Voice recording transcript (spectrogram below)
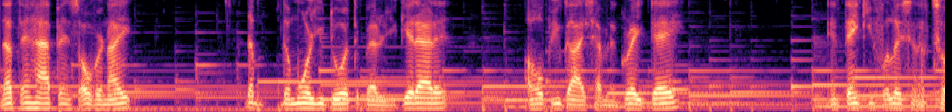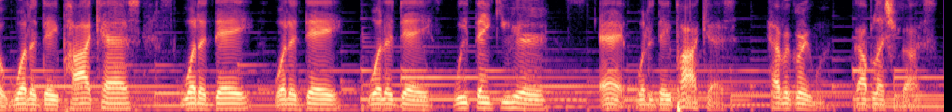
Nothing happens overnight. The, the more you do it, the better you get at it. I hope you guys having a great day. And thank you for listening to What a Day podcast. What a day what a day. What a day. We thank you here at What a Day podcast. Have a great one. God bless you guys.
